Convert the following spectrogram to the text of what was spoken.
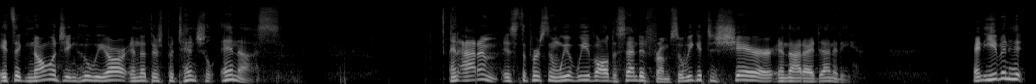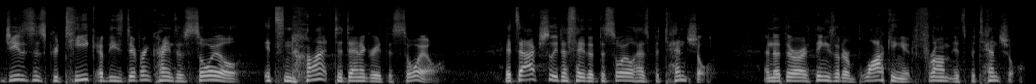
it's acknowledging who we are and that there's potential in us. And Adam is the person we've, we've all descended from, so we get to share in that identity. And even Jesus' critique of these different kinds of soil, it's not to denigrate the soil. It's actually to say that the soil has potential and that there are things that are blocking it from its potential.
